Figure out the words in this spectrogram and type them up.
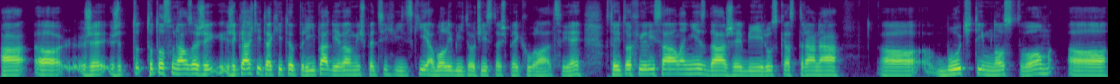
A e, že, že to, toto sú naozaj, že, že každý takýto prípad je veľmi špecifický a boli by to čisté špekulácie. V tejto chvíli sa ale nezdá, že by ruská strana uh, buď tým množstvom uh,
